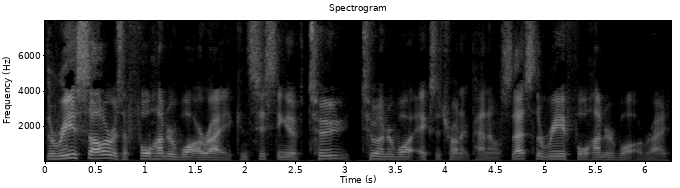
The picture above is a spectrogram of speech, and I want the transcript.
The rear solar is a 400 watt array consisting of two 200 watt Exotronic panels. So that's the rear 400 watt array.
